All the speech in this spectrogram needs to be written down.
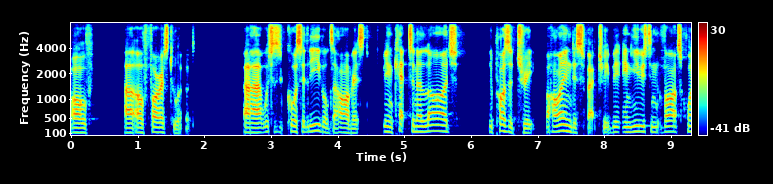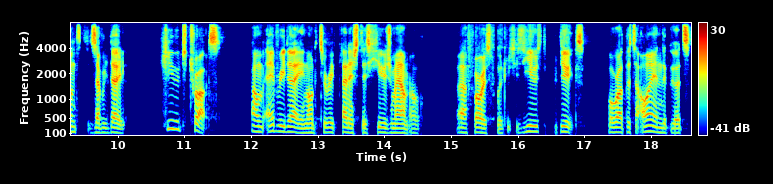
of uh, of forest wood, uh, which is of course illegal to harvest, being kept in a large depository behind this factory, being used in vast quantities every day. Huge trucks come every day in order to replenish this huge amount of uh, forest wood, which is used to produce, or rather to iron the goods,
